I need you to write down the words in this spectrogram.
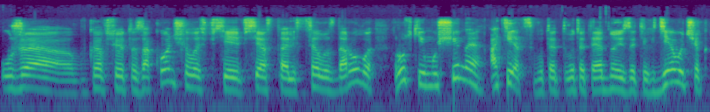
уже когда все это закончилось, все, все остались целы здоровы, русские мужчины, отец вот, это, вот этой одной из этих девочек,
